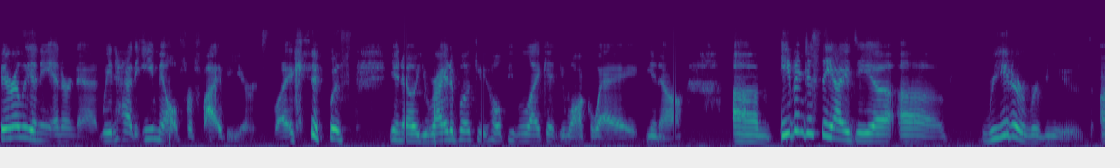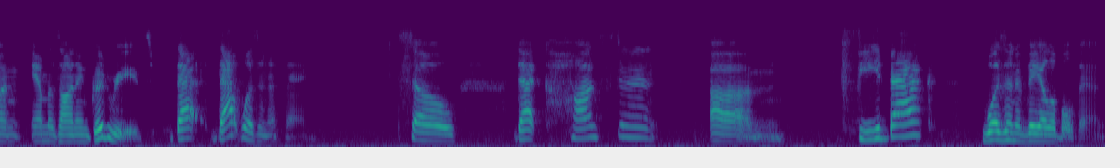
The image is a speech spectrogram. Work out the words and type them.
barely any internet. We'd had email for five years. Like it was, you know, you write a book, you hope people like it, you walk away, you know. Um, even just the idea of reader reviews on Amazon and Goodreads. That that wasn't a thing. So that constant um, feedback wasn't available then.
